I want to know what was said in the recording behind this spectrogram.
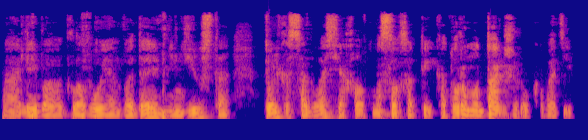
а, либо главой МВД, Минюста, только согласие Халк Маслахаты, которым он также руководит.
